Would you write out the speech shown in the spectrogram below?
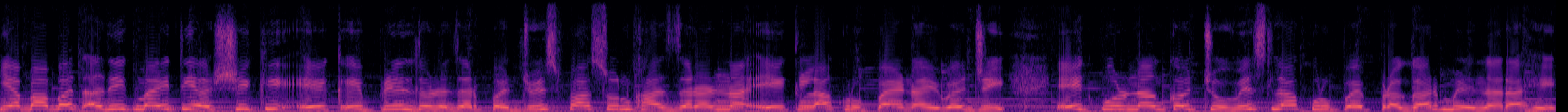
याबाबत अधिक माहिती अशी की एक एप्रिल दोन हजार पंचवीसपासून खासदारांना एक लाख रुपयांऐवजी एक पूर्णांक चोवीस लाख रुपये पगार मिळणार आहे.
